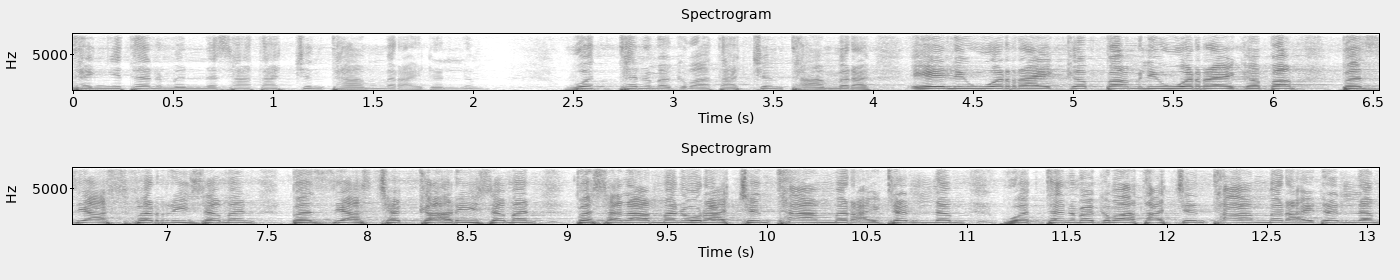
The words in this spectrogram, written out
ተኝተን መነሳታችን ታምር አይደለም። ወጥተን መግባታችን ታምር። ይሄ ሊወራ አይገባም፣ ሊወራ አይገባም። በዚህ አስፈሪ ዘመን፣ በዚህ አስቸጋሪ ዘመን በሰላም መኖራችን ታምር አይደለም። ወጥተን መግባታችን ታምር አይደለም።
